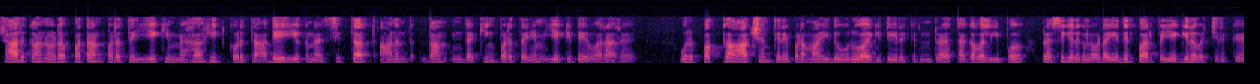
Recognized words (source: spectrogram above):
ஷாருக்கானோட பதான் படத்தை இயக்கி மெகா ஹிட் கொடுத்த அதே இயக்குனர் சித்தார்த் ஆனந்த் தான் இந்த கிங் படத்தையும் இயக்கிட்டு வராரு. ஒரு பக்கா ஆக்ஷன் திரைப்படமா இது உருவாகிட்டு இருக்கின்ற தகவல் இப்போ ரசிகர்களோட எதிர்பார்ப்பை எகிர வச்சிருக்கு.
